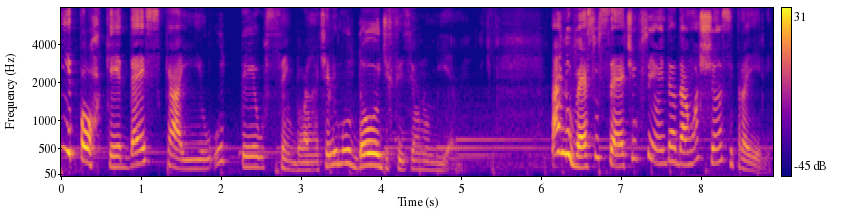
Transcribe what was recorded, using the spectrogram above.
E porque descaiu o teu semblante, ele mudou de fisionomia. Mas no verso 7, o Senhor ainda dá uma chance para ele.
